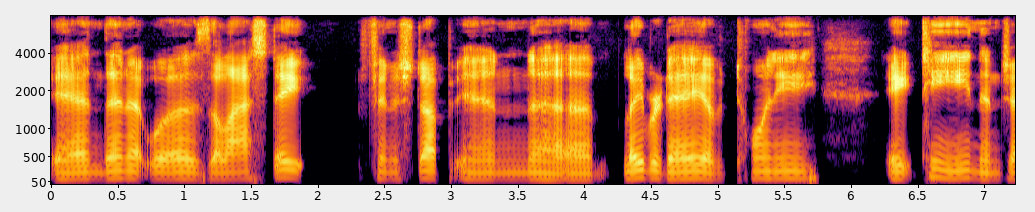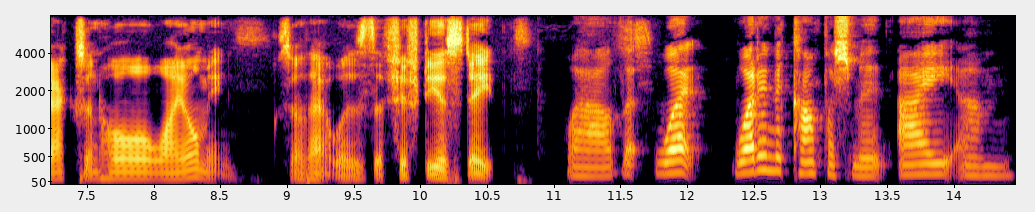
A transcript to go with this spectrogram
And then it was the last date finished up in uh, Labor Day of 2018 in Jackson Hole, Wyoming. So that was the 50th state. Wow, what what an accomplishment! I um,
